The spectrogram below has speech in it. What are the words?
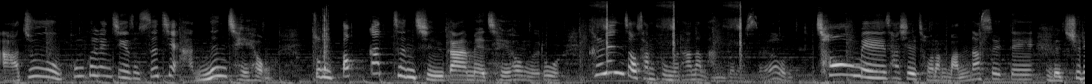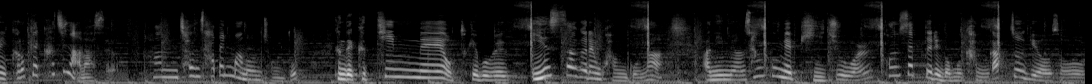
아주 폼 클렌징에서 쓰지 않는 제형, 좀 떡 같은 질감의 제형으로 클렌저 상품을 하나 만들었어요. 처음에 사실 저랑 만났을 때 매출이 그렇게 크진 않았어요. 한 1,400만 원 정도? 근데 그 팀의 어떻게 보면 인스타그램 광고나 아니면 상품의 비주얼, 컨셉들이 너무 감각적이어서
